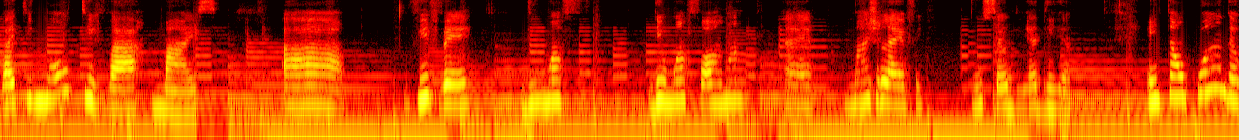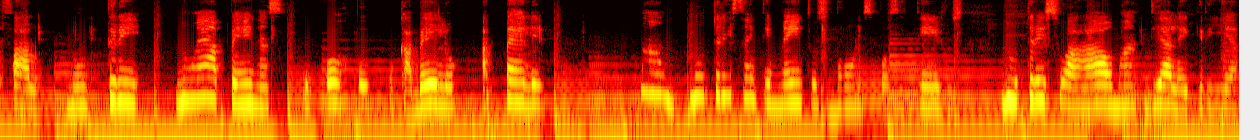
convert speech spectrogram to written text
Vai te motivar mais a viver de uma, de uma forma é, mais leve no seu dia a dia. Então, quando eu falo nutrir, não é apenas o corpo, o cabelo, a pele, Não, nutrir sentimentos bons, positivos, nutrir sua alma de alegria,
